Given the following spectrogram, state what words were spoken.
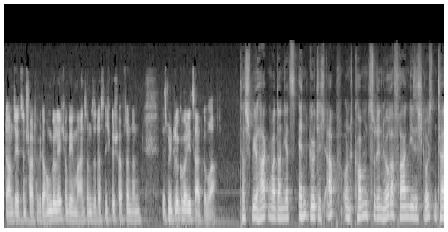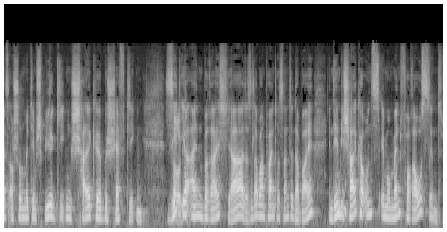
da haben sie jetzt den Schalter wieder umgelegt und gegen Mainz haben sie das nicht geschafft und dann ist mit Glück über die Zeit gebracht. Das Spiel haken wir dann jetzt endgültig ab und kommen zu den Hörerfragen, die sich größtenteils auch schon mit dem Spiel gegen Schalke beschäftigen. Seht Sorry. ihr einen Bereich, ja, da sind aber ein paar interessante dabei, in dem die Schalker uns im Moment voraus sind?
